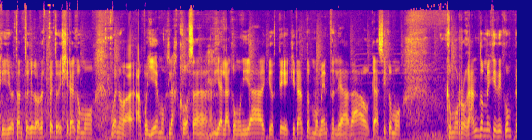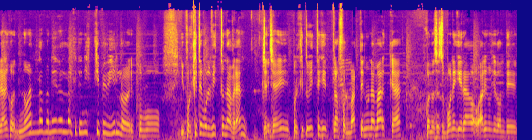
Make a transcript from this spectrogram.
que yo tanto que lo respeto, dijera como, bueno, apoyemos las cosas y a la comunidad que usted, que tantos momentos le ha dado, casi como como rogándome que te compre algo. No es la manera en la que tenéis que pedirlo. Es como, ¿y por qué te volviste una brand? ¿Cachai? ¿Por qué tuviste que transformarte en una marca cuando se supone que era algo que donde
